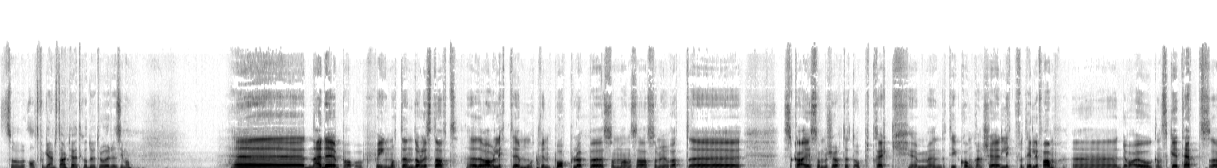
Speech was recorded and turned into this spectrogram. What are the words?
så altfor gæren start. Jeg vet ikke hva du tror, Simon? Eh, nei, det er på, på, ingen måte en dårlig start. Eh, det var vel litt eh, motvind på oppløpet, som han sa, som gjorde at eh, Sky, som kjørte et opptrekk, men de kom kanskje litt for tidlig fram. Eh, det var jo ganske tett, så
